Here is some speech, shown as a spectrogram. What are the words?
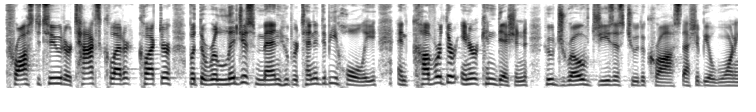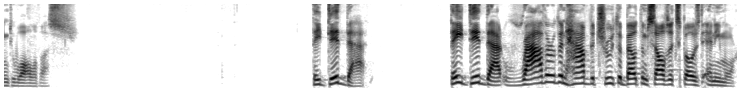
prostitute or tax collector, but the religious men who pretended to be holy and covered their inner condition who drove Jesus to the cross. That should be a warning to all of us. They did that. They did that rather than have the truth about themselves exposed anymore.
